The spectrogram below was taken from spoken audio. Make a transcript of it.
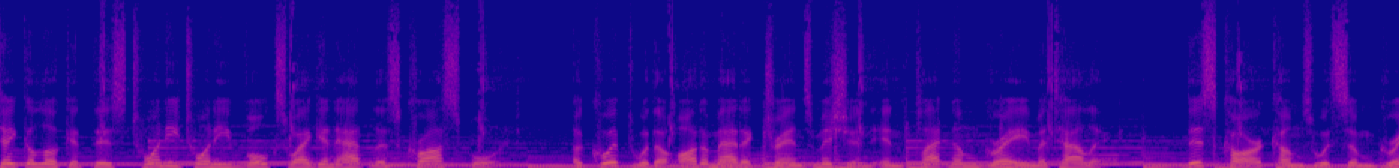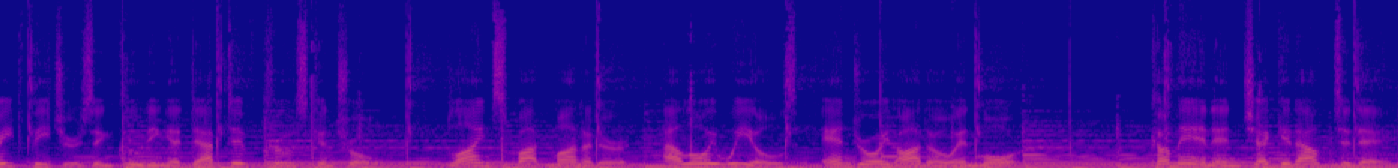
Take a look at this 2020 Volkswagen Atlas Cross Sport. Equipped with an automatic transmission in platinum gray metallic. This car comes with some great features including adaptive cruise control, blind spot monitor, alloy wheels, Android Auto and more. Come in and check it out today.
